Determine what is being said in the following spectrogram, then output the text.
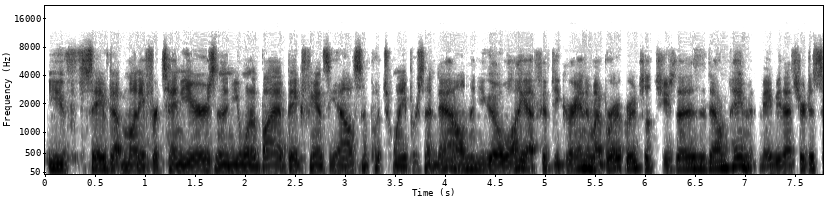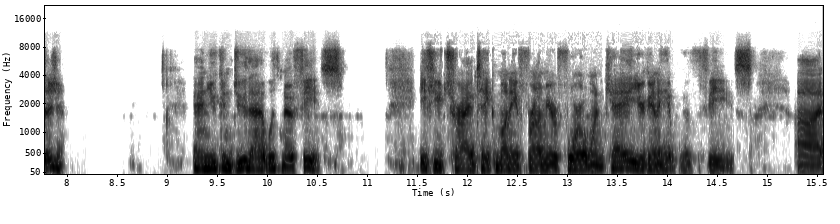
you've saved up money for 10 years and then you want to buy a big fancy house and put 20% down. And you go, well, I got 50 grand in my brokerage. Let's use that as a down payment. Maybe that's your decision. And you can do that with no fees. If you try and take money from your 401k, you're going to hit with fees. Uh,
